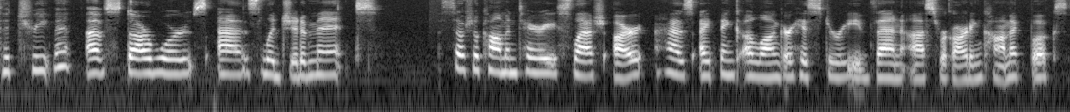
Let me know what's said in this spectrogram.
The treatment of Star Wars as legitimate social commentary slash art has, I think, a longer history than us regarding comic books,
